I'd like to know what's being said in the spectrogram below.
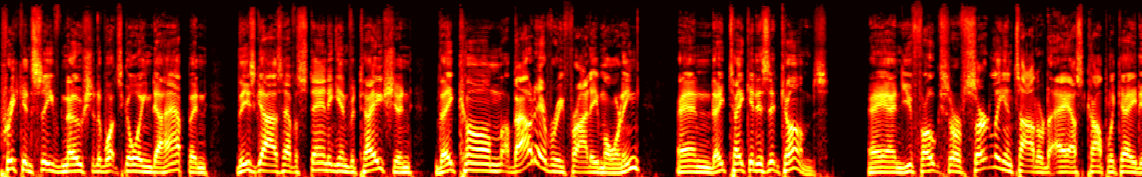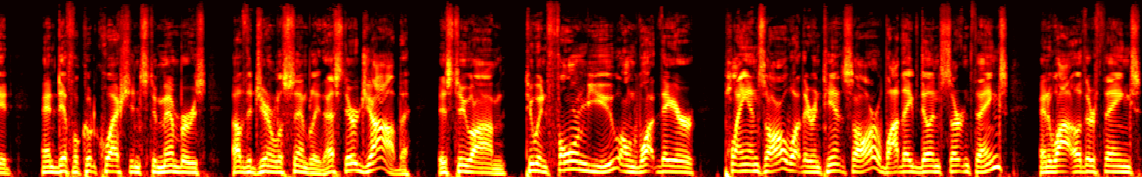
preconceived notion of what's going to happen. These guys have a standing invitation. They come about every Friday morning and they take it as it comes. And you folks are certainly entitled to ask complicated and difficult questions to members of the General Assembly. That's their job is to um to inform you on what their plans are, what their intents are, why they've done certain things, and why other things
